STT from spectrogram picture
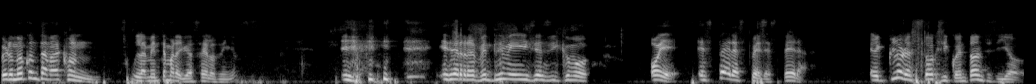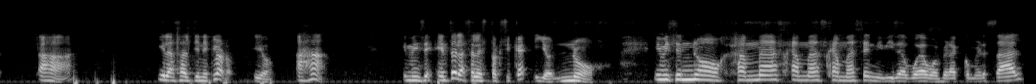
Pero no contaba con la mente maravillosa de los niños. Y, de repente me dice así como, oye, espera, espera, espera. El cloro es tóxico entonces. Y yo, ajá. Y la sal tiene cloro. Y yo, ajá. Y me dice, ¿entonces la sal es tóxica? Y yo, no. Y me dice, no, jamás, jamás, jamás en mi vida voy a volver a comer sal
